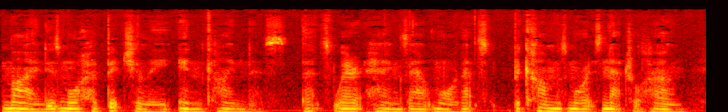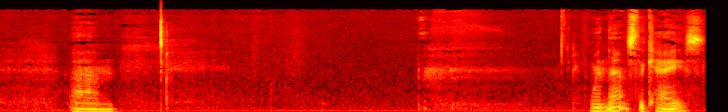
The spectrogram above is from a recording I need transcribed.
mind is more habitually in kindness. That's where it hangs out more. That becomes more its natural home. Um, when that's the case,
